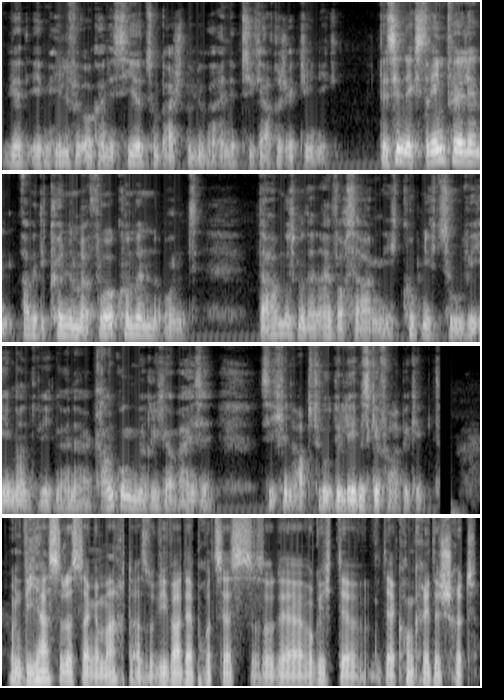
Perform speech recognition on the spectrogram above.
wird eben Hilfe organisiert, zum Beispiel über eine psychiatrische Klinik. Das sind Extremfälle, aber die können mal vorkommen und da muss man dann einfach sagen, ich gucke nicht zu, wie jemand wegen einer Erkrankung möglicherweise sich in absolute Lebensgefahr begibt. Und wie hast du das dann gemacht? Also wie war der Prozess, also der wirklich der, der konkrete Schritt?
